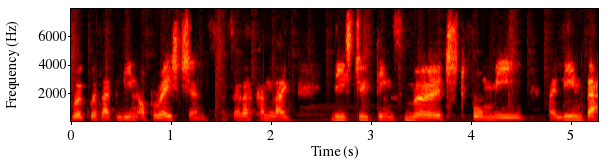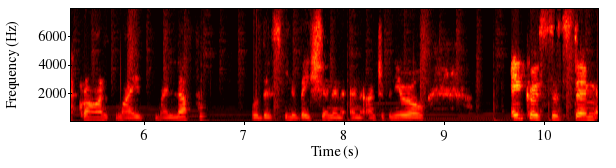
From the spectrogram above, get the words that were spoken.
work with like lean operations. And so that's kind of like these two things merged for me my lean background my my love for this innovation and, and entrepreneurial ecosystem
